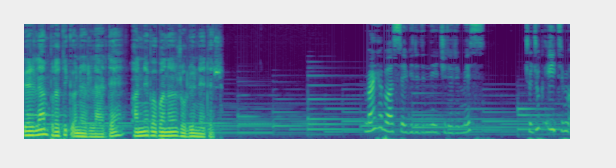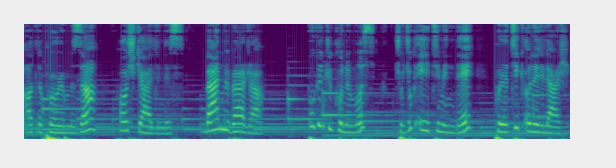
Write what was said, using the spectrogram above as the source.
Verilen pratik önerilerde anne babanın rolü nedir? Merhaba sevgili dinleyicilerimiz. Çocuk Eğitimi adlı programımıza hoş geldiniz. Ben Müberra. Bugünkü konumuz çocuk eğitiminde pratik öneriler.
